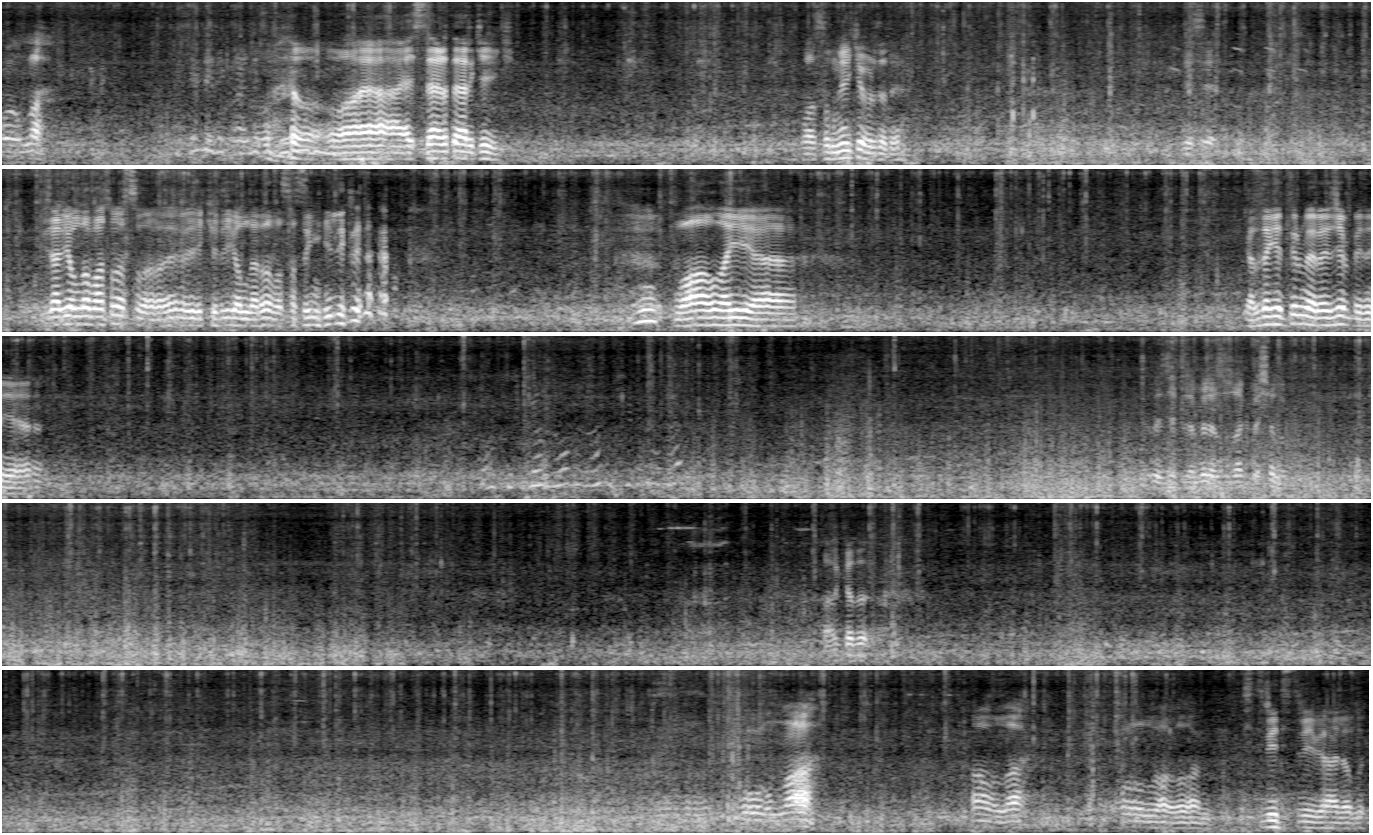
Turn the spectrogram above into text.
Vallahi. Kim dedi kardeşim? Vay sert erkek. Basılmıyor ki burada da. Neyse. Güzel yolda basmazsın ama öyle kötü yollarda basasın gelir. Vallahi ya. Gaza getirme Recep beni. Ya ne oldu lan? Bir şey mi oldu lan? Recep'le biraz uzaklaşalım. Arkada Allah Allah Allah Allah titriye titriye bir hal olduk.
